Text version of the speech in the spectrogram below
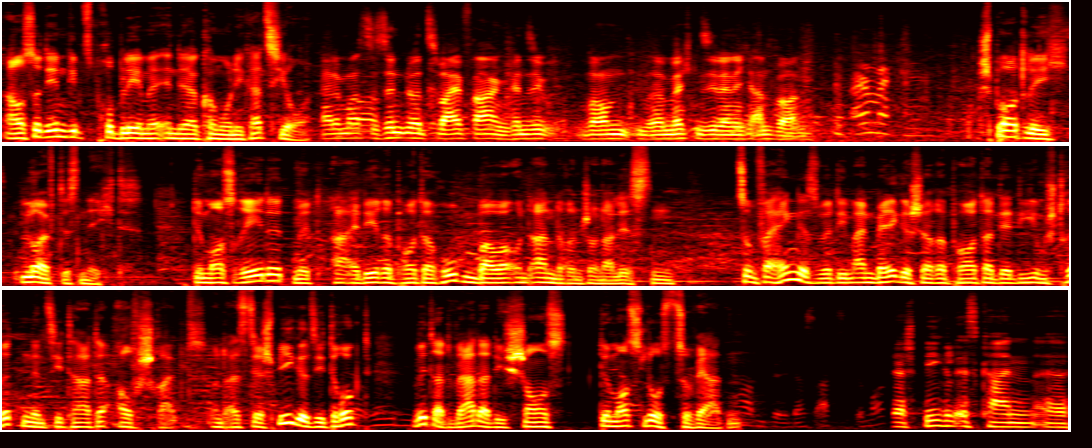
Außerdem gibt es Probleme in der Kommunikation. Herr de Moss, das sind nur zwei Fragen. Sie, warum äh, möchten Sie denn nicht antworten? Sportlich läuft es nicht. De Moss redet mit ARD-Reporter Rubenbauer und anderen Journalisten. Zum Verhängnis wird ihm ein belgischer Reporter, der die umstrittenen Zitate aufschreibt. Und als der Spiegel sie druckt, wittert Werder die Chance, de Moss loszuwerden. Der Spiegel ist kein, äh,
